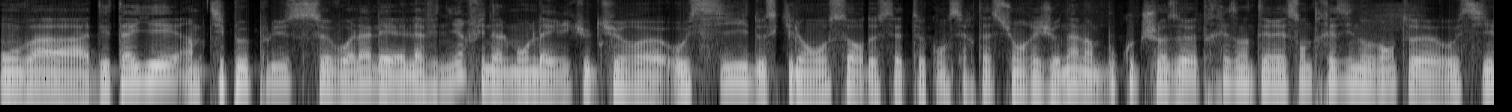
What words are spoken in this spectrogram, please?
On va détailler un petit peu plus voilà l'avenir finalement de l'agriculture euh, aussi, de ce qu'il en ressort de cette concertation régionale. Hein. Beaucoup de choses euh, très intéressantes, très innovantes euh, aussi.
